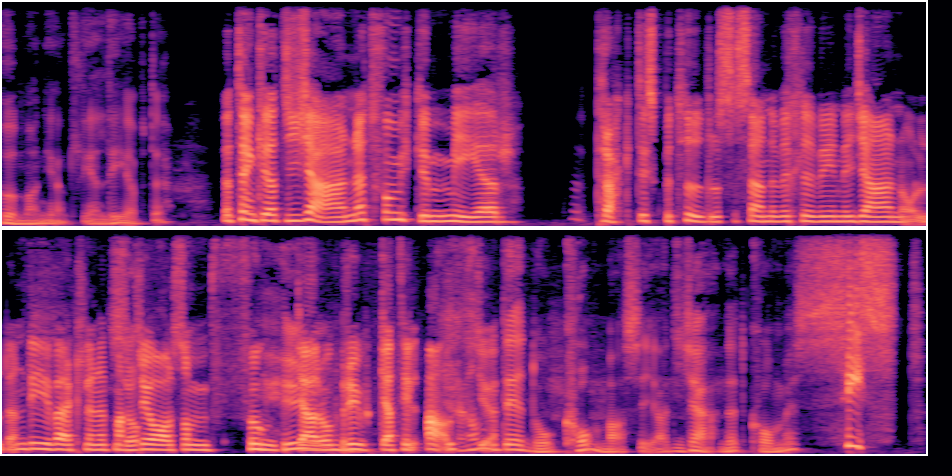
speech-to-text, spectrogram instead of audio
hur man egentligen levde. Jag tänker att järnet får mycket mer praktisk betydelse sen när vi kliver in i järnåldern. Det är ju verkligen ett material som funkar och brukar till allt. Kan ju. det då komma sig att järnet kommer sist?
